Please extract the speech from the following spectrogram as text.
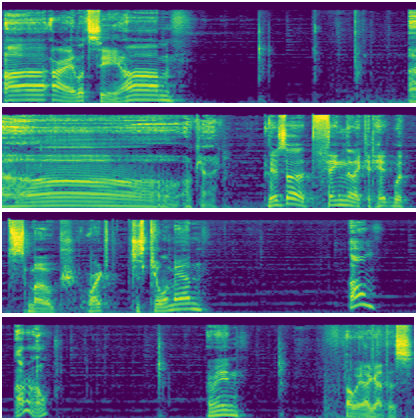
Uh, all right. Let's see. Um, Oh, okay. There's a thing that I could hit with smoke, or I could just kill a man. Um, I don't know. I mean, oh wait, I got this.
